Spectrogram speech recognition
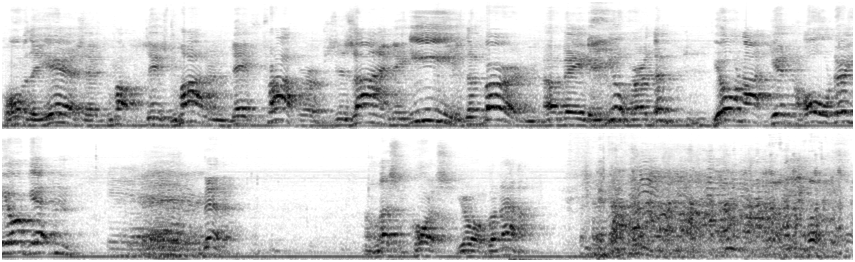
Over the years, they've come up with these modern day proverbs designed to ease the burden of aging. You've heard them. You're not getting older, you're getting better. better. Unless, of course, you're a banana.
